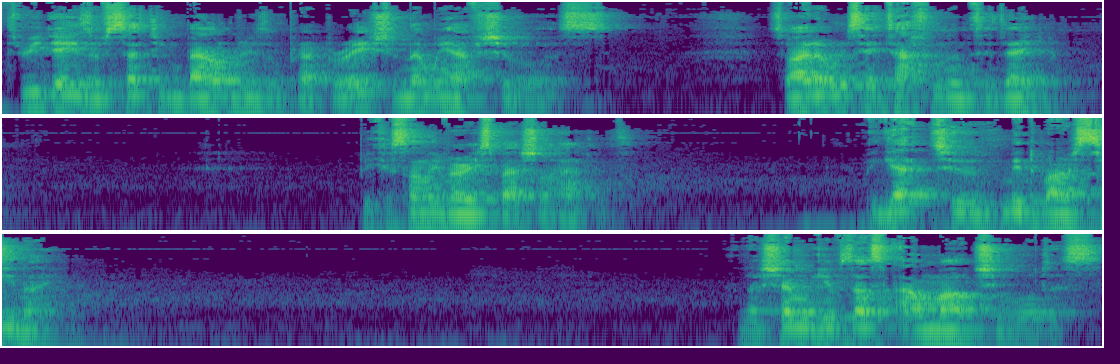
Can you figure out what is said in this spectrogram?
the three days of setting boundaries and preparation. Then we have Shavuos. So I don't want to say Tachanan today because something very special happened. We get to Midbar Sinai. And Hashem gives us our marching orders.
